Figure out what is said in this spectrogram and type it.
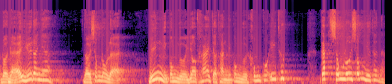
rồi để dưới đó nha. Đời sống nô lệ, biến những con người do thái trở thành những con người không có ý thức cách sống lối sống như thế nào.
